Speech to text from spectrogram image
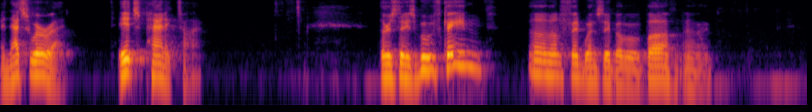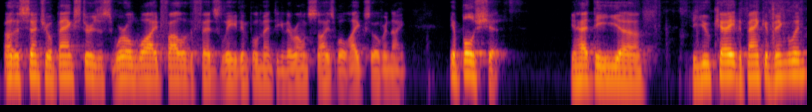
And that's where we're at. It's panic time. Thursday's move came uh, on Fed Wednesday, blah, blah, blah, blah. All right. Other central banksters worldwide follow the Fed's lead, implementing their own sizable hikes overnight. Yeah, bullshit. You had the uh, the UK, the Bank of England,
